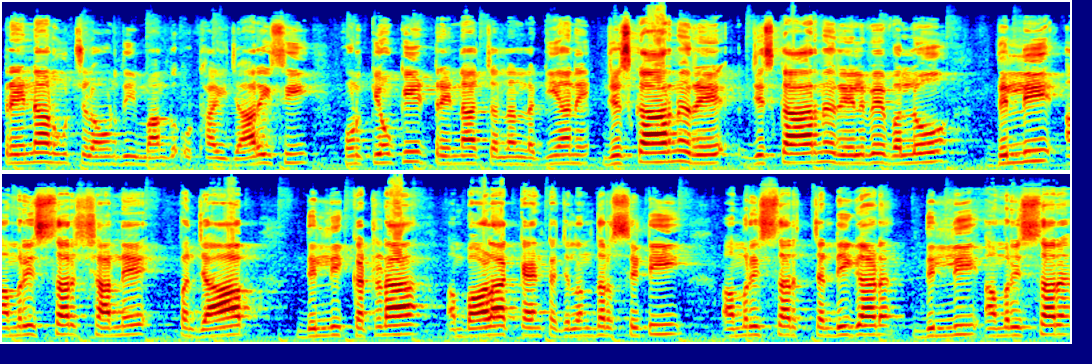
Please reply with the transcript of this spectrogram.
ਟ੍ਰੇਨਾਂ ਨੂੰ ਚਲਾਉਣ ਦੀ ਮੰਗ ਉਠਾਈ ਜਾ ਰਹੀ ਸੀ। ਹੁਣ ਕਿਉਂਕਿ ਟ੍ਰੇਨਾਂ ਚੱਲਣ ਲੱਗੀਆਂ ਨੇ, ਜਿਸ ਕਾਰਨ ਰੇ- ਜਿਸ ਕਾਰਨ ਰੇਲਵੇ ਵੱਲੋਂ ਦਿੱਲੀ, ਅੰਮ੍ਰਿਤਸਰ, ਸ਼ਾਨੇ, ਪੰਜਾਬ, ਦਿੱਲੀ, ਕਟੜਾ, ਅੰਬਾਲਾ, ਕੈਂਟ, ਜਲੰਧਰ ਸਿਟੀ ਅੰਮ੍ਰਿਤਸਰ, ਚੰਡੀਗੜ੍ਹ, ਦਿੱਲੀ, ਅੰਮ੍ਰਿਤਸਰ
